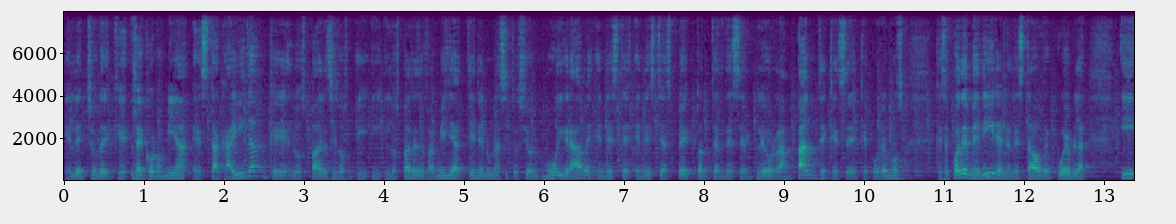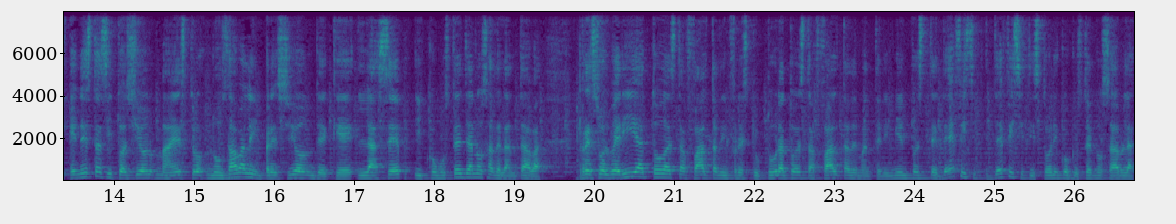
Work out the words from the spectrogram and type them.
el hecho de que la economía está caída, que los padres y los, padres de familia tienen una situación muy grave en este, en este aspecto ante el desempleo rampante que se, que podemos, que se puede medir en el estado de Puebla. Y en esta situación, maestro, nos daba la impresión de que la SEP, y como usted ya nos adelantaba, resolvería toda esta falta de infraestructura, toda esta falta de mantenimiento, este déficit, histórico que usted nos habla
